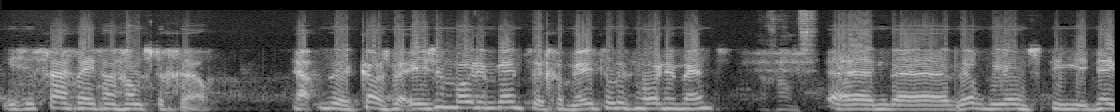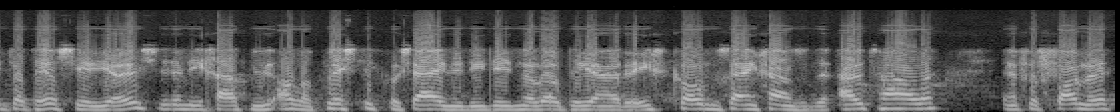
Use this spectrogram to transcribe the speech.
Is het vraag even aan Hans de Gruil. Ja, de Kasbah is een monument, een gemeentelijk monument. En eh wel bij ons die neemt dat heel serieus. En die gaat nu alle plastic kozijnen die er in de loop der jaren ingekomen zijn, gaan ze eruit halen en vervangen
